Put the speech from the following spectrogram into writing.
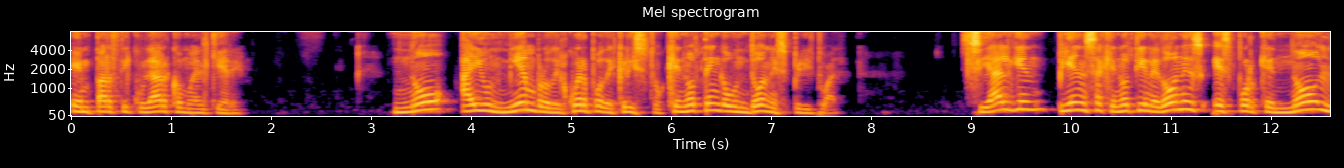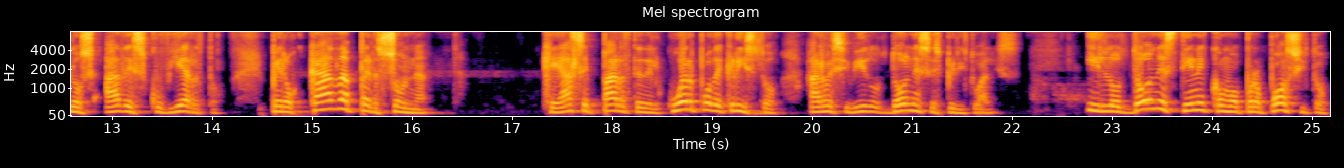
en particular como Él quiere. No hay un miembro del cuerpo de Cristo que no tenga un don espiritual. Si alguien piensa que no tiene dones es porque no los ha descubierto. Pero cada persona que hace parte del cuerpo de Cristo ha recibido dones espirituales. Y los dones tienen como propósito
